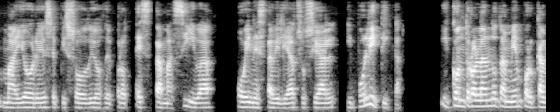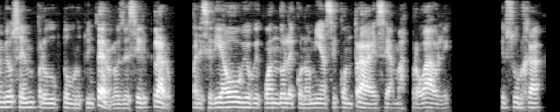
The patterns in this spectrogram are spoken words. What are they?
mayores episodios de protesta masiva o inestabilidad social y política, y controlando también por cambios en Producto Bruto Interno. Es decir, claro, parecería obvio que cuando la economía se contrae sea más probable que surja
